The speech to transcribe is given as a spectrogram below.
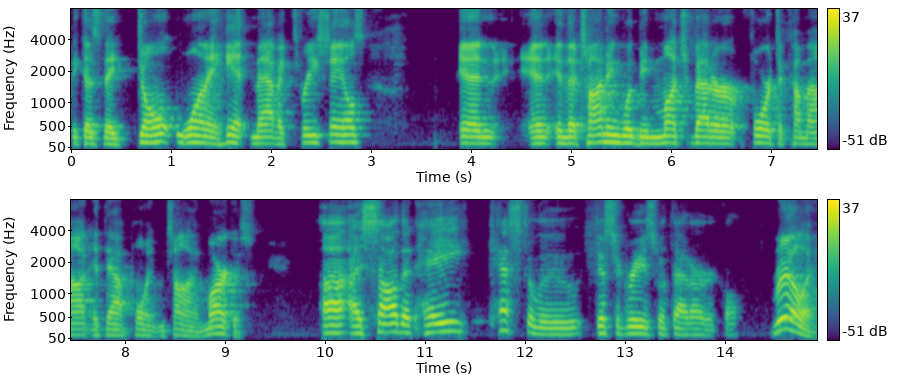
because they don't want to hit Mavic 3 sales. And, and and the timing would be much better for it to come out at that point in time. Marcus. Uh, I saw that Hey Kestelu disagrees with that article. Really?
